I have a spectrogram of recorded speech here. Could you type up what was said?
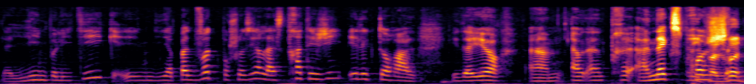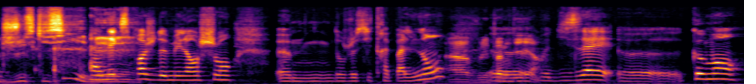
la ligne politique, et il n'y a pas de vote pour choisir la stratégie électorale. Et d'ailleurs, un, Oui, ex-proche un ex-proche de Mélenchon, euh, dont je ne citerai pas le nom, Ah, vous me euh, dire me disait euh, comment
